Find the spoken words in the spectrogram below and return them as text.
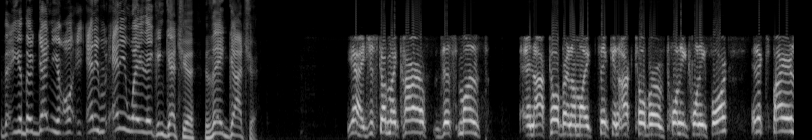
They, they're getting you all, any any way they can get you. They got you. Yeah, I just got my car this month in October, and I'm like thinking October of 2024. It expires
